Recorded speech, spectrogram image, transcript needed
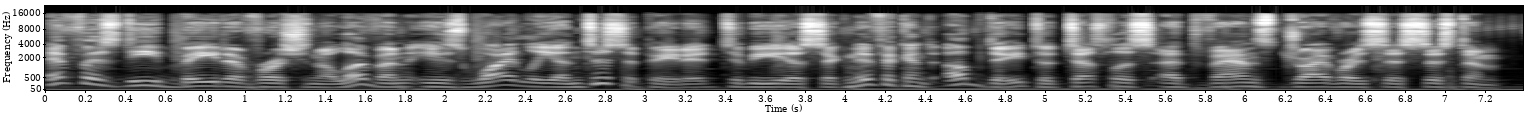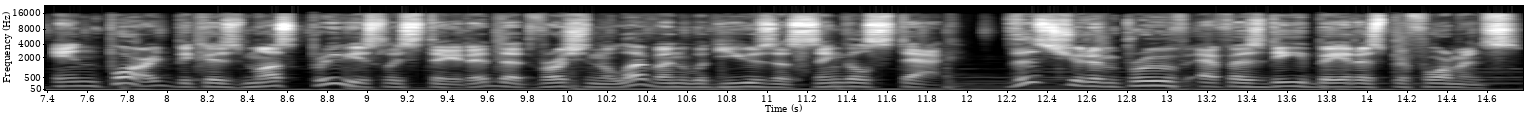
FSD Beta version 11 is widely anticipated to be a significant update to Tesla's advanced driver assist system, in part because Musk previously stated that version 11 would use a single stack. This should improve FSD Beta's performance.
